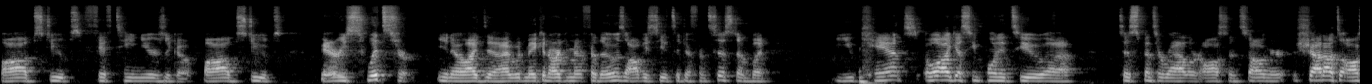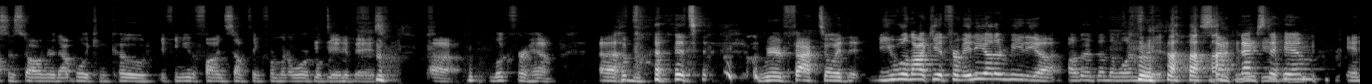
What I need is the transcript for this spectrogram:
Bob Stoops 15 years ago, Bob Stoops, Barry Switzer. You know, I, I would make an argument for those. Obviously, it's a different system, but you can't. Well, I guess you pointed to uh, to Spencer Rattler, Austin Stogner. Shout out to Austin Stogner. That boy can code. If you need to find something from an Oracle database, uh, look for him. Uh, but weird factoid that you will not get from any other media other than the ones that sat next to him in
